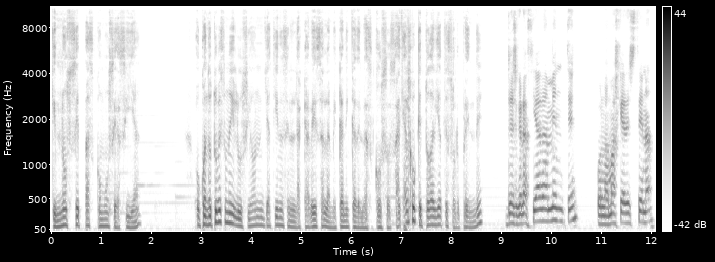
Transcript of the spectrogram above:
que no sepas cómo se hacía? ¿O cuando tú ves una ilusión ya tienes en la cabeza la mecánica de las cosas? ¿Hay algo que todavía te sorprende? Desgraciadamente, con la magia de escena,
